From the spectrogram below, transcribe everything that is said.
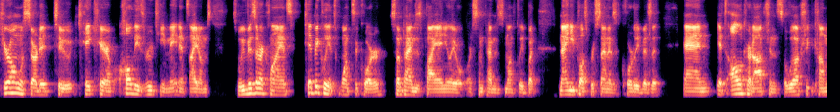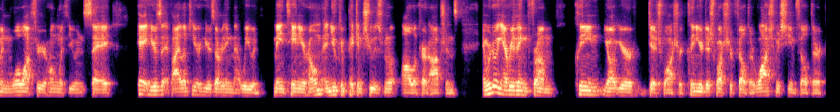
Kura Home was started to take care of all these routine maintenance items. So we visit our clients. Typically it's once a quarter. Sometimes it's biannually or, or sometimes it's monthly, but 90 plus percent is a quarterly visit. And it's all la carte options. So we'll actually come and we'll walk through your home with you and say, hey, here's if I lived here, here's everything that we would maintain in your home. And you can pick and choose from all la carte options. And we're doing everything from cleaning you know, your dishwasher, cleaning your dishwasher filter, washing machine filter,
